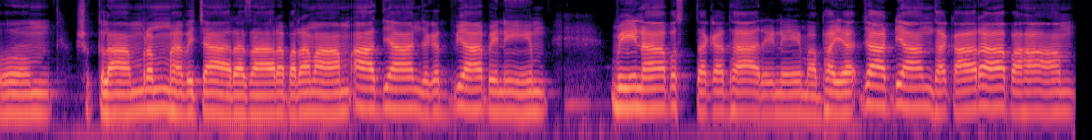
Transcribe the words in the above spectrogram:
ఓం శుక్లాం బ్రహ్మ విచారసార పరమాం ఆద్యాం జగద్వ్యాపినీం వీణాపుస్తకధారిణీమభయ జాడ్యాంధకారాపహాం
